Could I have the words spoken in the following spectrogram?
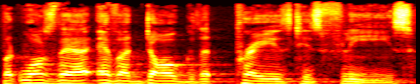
but was there ever dog that praised his fleas?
